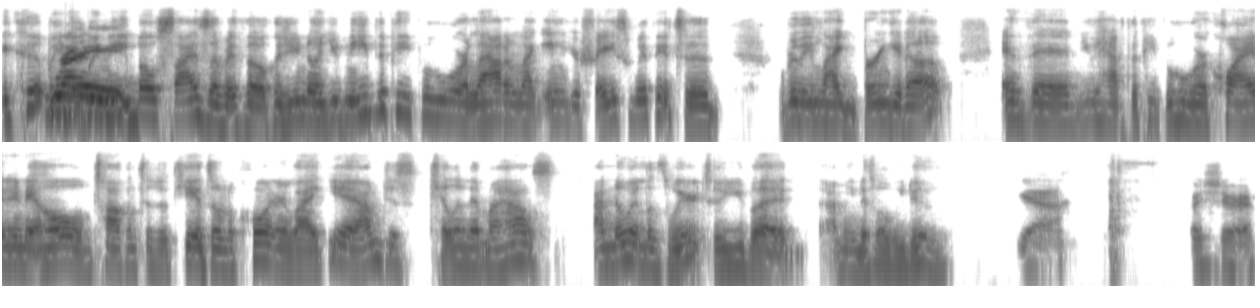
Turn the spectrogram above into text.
It could be right. that we need both sides of it though, because you know, you need the people who are loud and like in your face with it to really like bring it up. And then you have the people who are quiet and at home talking to the kids on the corner, like, yeah, I'm just chilling at my house. I know it looks weird to you, but I mean that's what we do. Yeah, for sure.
